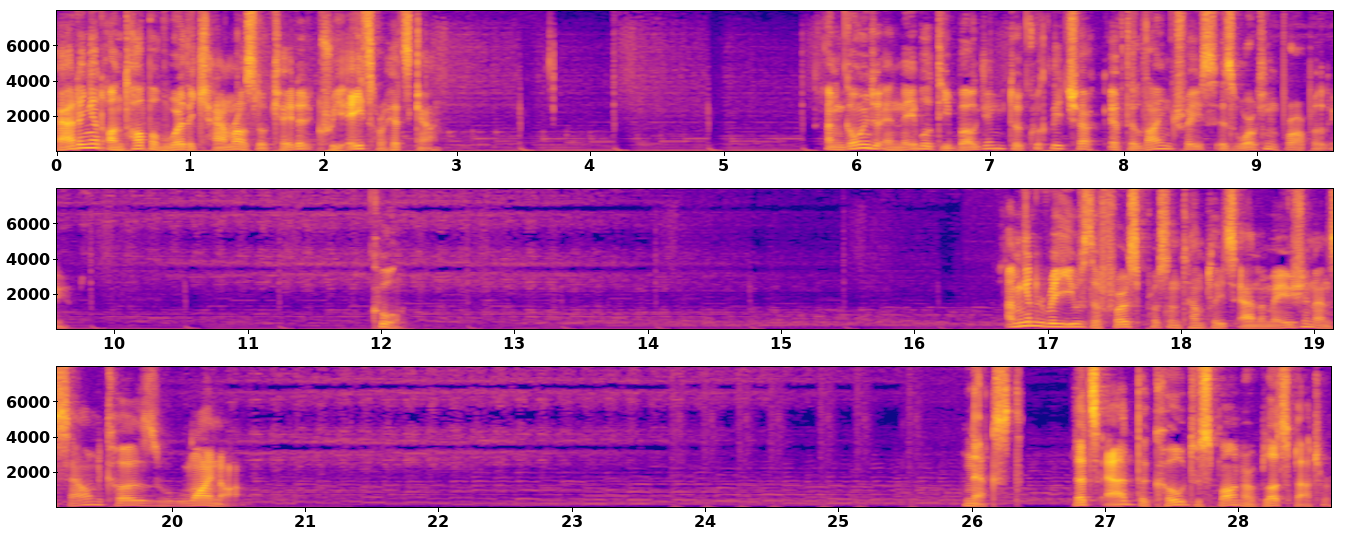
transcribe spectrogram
Adding it on top of where the camera is located creates our hit scan. I'm going to enable debugging to quickly check if the line trace is working properly. Cool. I'm gonna reuse the first person template's animation and sound cause why not? Next, let's add the code to spawn our blood splatter.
